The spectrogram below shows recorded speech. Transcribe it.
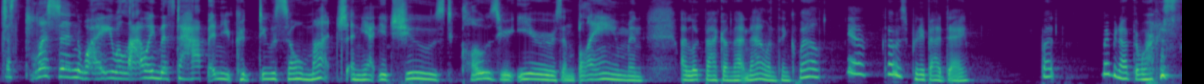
just listen. Why are you allowing this to happen? You could do so much. And yet you choose to close your ears and blame. And I look back on that now and think, well, yeah, that was a pretty bad day. But maybe not the worst.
